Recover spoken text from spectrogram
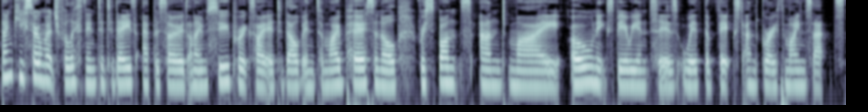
Thank you so much for listening to today's episode, and I'm super excited to delve into my personal response and my own experiences with the fixed and growth mindsets.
